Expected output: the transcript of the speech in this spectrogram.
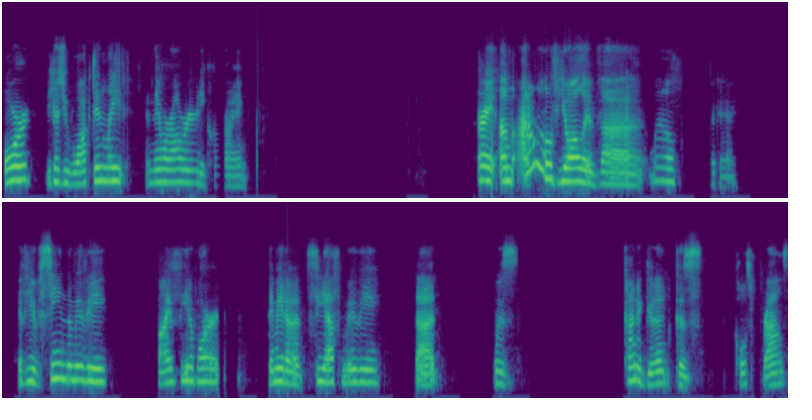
or because you walked in late and they were already crying. All right, um, I don't know if you all have, uh, well, okay. If you've seen the movie Five Feet Apart, they made a CF movie that was kind of good because Cole Sprouse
